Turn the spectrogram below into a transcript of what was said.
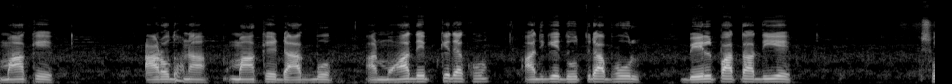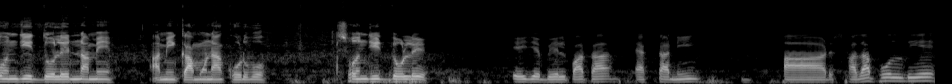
মাকে আরাধনা, মাকে ডাকবো। আর মহাদেবকে দেখো, আজকে ধুতরা ফুল, বেলপাতা দিয়ে সঞ্জিত দোলের নামে আমি কামনা করব। সঞ্জিত দোলে এই যে বেলপাতা, একটা নিই আর সাদা ফুল দিয়ে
